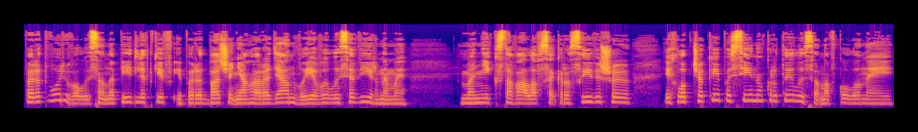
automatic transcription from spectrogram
перетворювалися на підлітків, і передбачення городян виявилися вірними. Манік ставала все красивішою, і хлопчаки постійно крутилися навколо неї.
